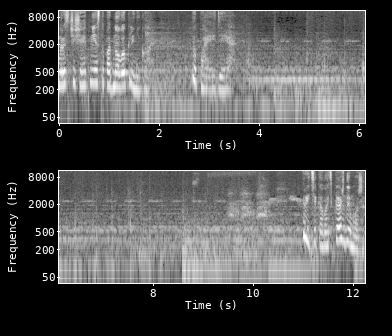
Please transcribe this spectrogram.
Им расчищает место под новую клинику. Тупая идея. Критиковать каждый может.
